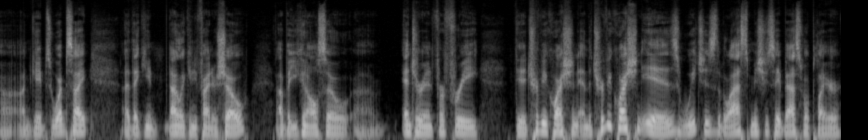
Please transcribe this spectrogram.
uh, on Gabe's website. Uh, that you not only can you find our show, uh, but you can also uh, enter in for free the trivia question. And the trivia question is, which is the last Michigan State basketball player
